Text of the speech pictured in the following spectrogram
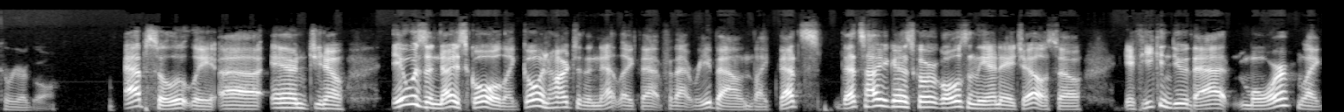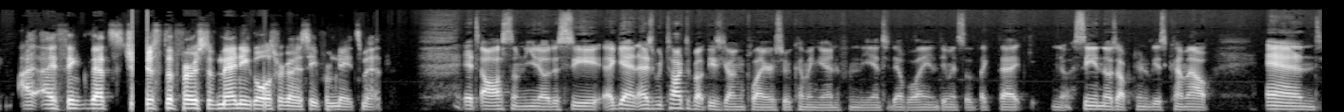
career goal. Absolutely, uh, and you know, it was a nice goal. Like going hard to the net like that for that rebound, like that's that's how you're going to score goals in the NHL. So if he can do that more, like I, I think that's just the first of many goals we're going to see from Nate Smith it's awesome, you know, to see again as we talked about these young players who are coming in from the NCAA and doing stuff like that. You know, seeing those opportunities come out, and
